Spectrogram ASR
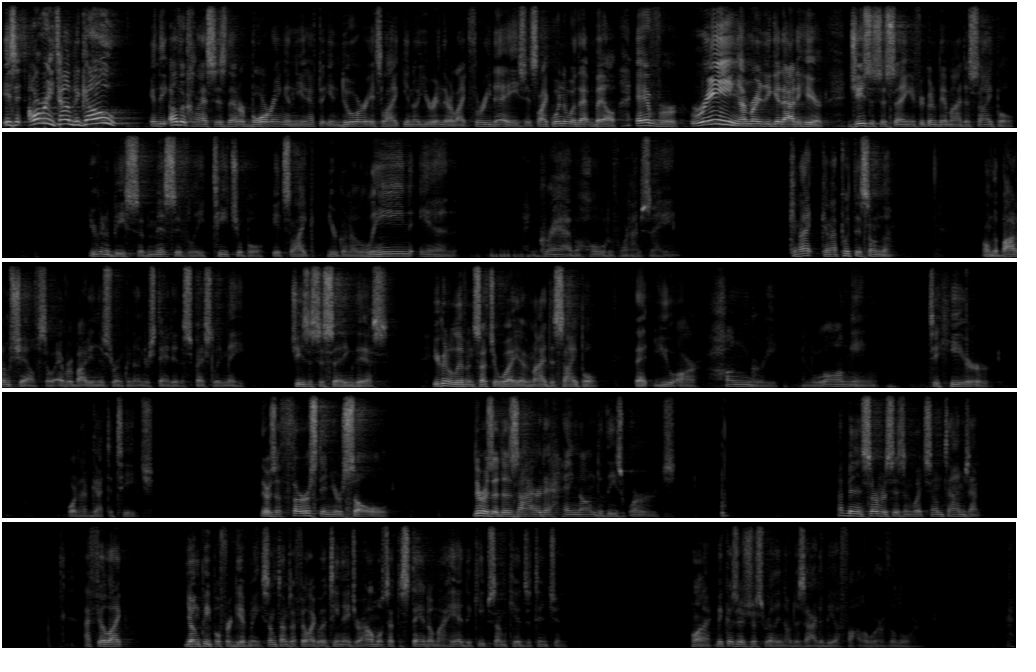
Is it already time to go? In the other classes that are boring and you have to endure, it's like, you know, you're in there like three days. It's like, when will that bell ever ring? I'm ready to get out of here. Jesus is saying, if you're going to be my disciple, you're going to be submissively teachable. It's like you're going to lean in and grab a hold of what I'm saying. Can I, can I put this on the, on the bottom shelf so everybody in this room can understand it, especially me? Jesus is saying this You're going to live in such a way as my disciple that you are hungry and longing to hear what I've got to teach. There's a thirst in your soul. There is a desire to hang on to these words. I've been in services in which sometimes I, I feel like young people forgive me. Sometimes I feel like with a teenager, I almost have to stand on my head to keep some kids' attention. Why? Because there's just really no desire to be a follower of the Lord.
